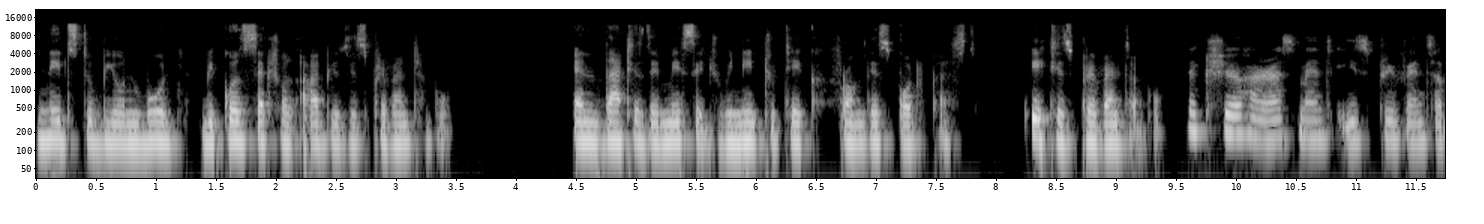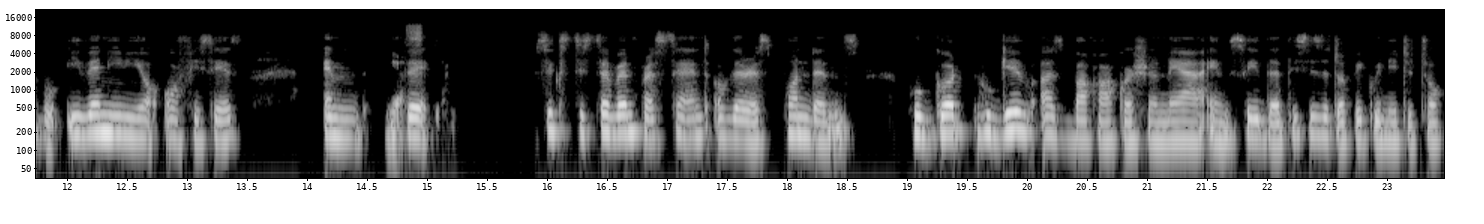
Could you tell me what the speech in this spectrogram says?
needs to be on board because sexual abuse is preventable. And that is the message we need to take from this podcast. It is preventable. Sexual harassment is preventable, even in your offices and yes. the 67% of the respondents who got who gave us back our questionnaire and said that this is a topic we need to talk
